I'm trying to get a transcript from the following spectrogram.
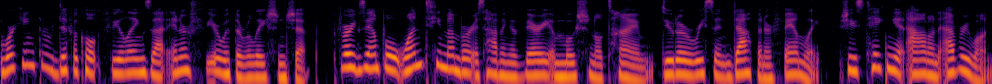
Working through difficult feelings that interfere with the relationship. For example, one team member is having a very emotional time due to a recent death in her family. She's taking it out on everyone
